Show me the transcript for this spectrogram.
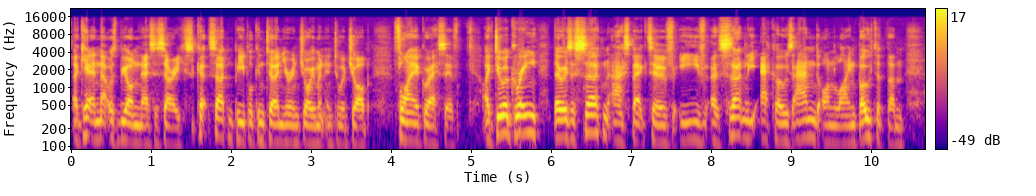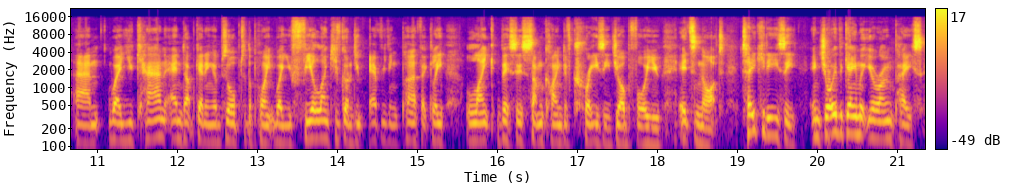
Again, that was beyond necessary. Certain people can turn your enjoyment into a job. Fly aggressive. I do agree, there is a certain aspect of EVE, uh, certainly Echoes and online, both of them, um, where you can end up getting absorbed to the point where you feel like you've got to do everything perfectly, like this is some kind of crazy job for you. It's not. Take it easy. Enjoy the game at your own pace.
